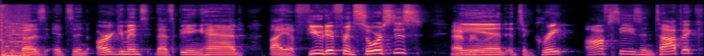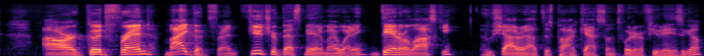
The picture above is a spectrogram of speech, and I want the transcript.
because it's an argument that's being had by a few different sources. Everywhere. And it's a great off-season topic. Our good friend, my good friend, future best man at my wedding, Dan Orlovsky, who shouted out this podcast on Twitter a few days ago,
